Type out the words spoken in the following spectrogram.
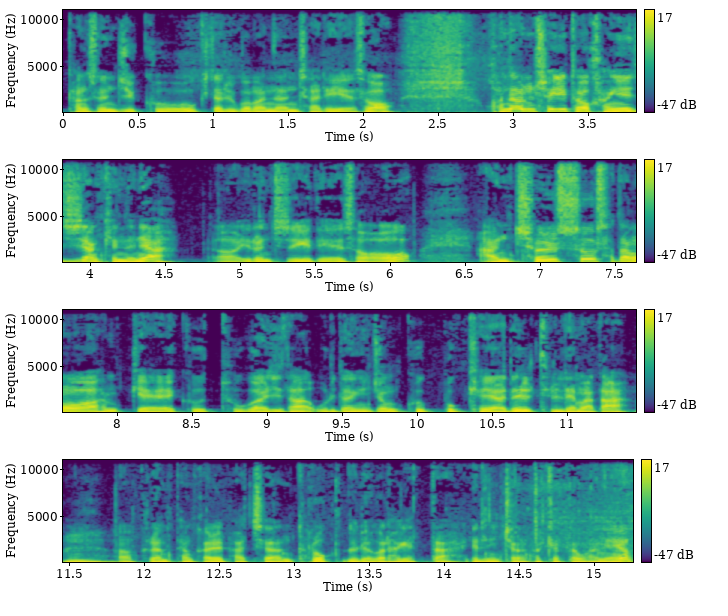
당선 직후 기자들과 만난 자리에서 호남색이 더 강해지지 않겠느냐. 어, 이런 지적에 대해서 안철수 사당화와 함께 그 두 가지 다 우리 당이 좀 극복해야 될 딜레마다 음. 어, 그런 평가를 받지 않도록 노력을 하겠다 이런 입장을 밝혔다고 하네요.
